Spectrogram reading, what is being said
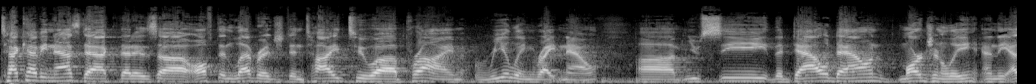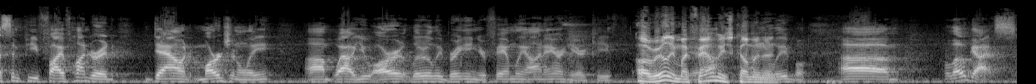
Tech heavy Nasdaq that is uh, often leveraged and tied to uh, Prime reeling right now. Um, you see the Dow down marginally and the S&P 500 down marginally. Um, wow, you are literally bringing your family on air here, Keith. Oh, really? My Yeah, family's coming in. Unbelievable. Um, hello, guys.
